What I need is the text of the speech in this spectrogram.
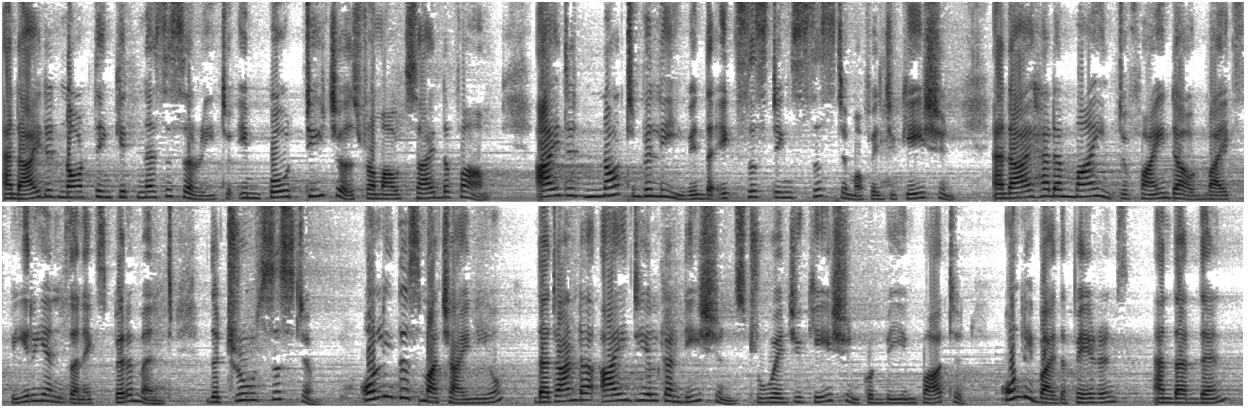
and I did not think it necessary to import teachers from outside the farm. I did not believe in the existing system of education, and I had a mind to find out by experience and experiment the true system. Only this much I knew that under ideal conditions, true education could be imparted only by the parents, and that then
